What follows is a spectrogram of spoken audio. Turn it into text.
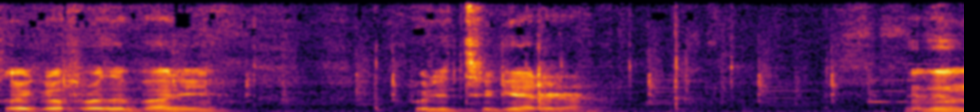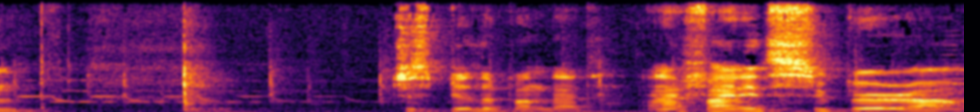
circle for the body, put it together, and then just build upon that. And I find it super um,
